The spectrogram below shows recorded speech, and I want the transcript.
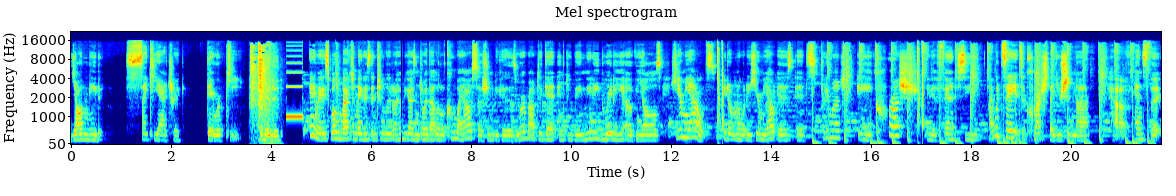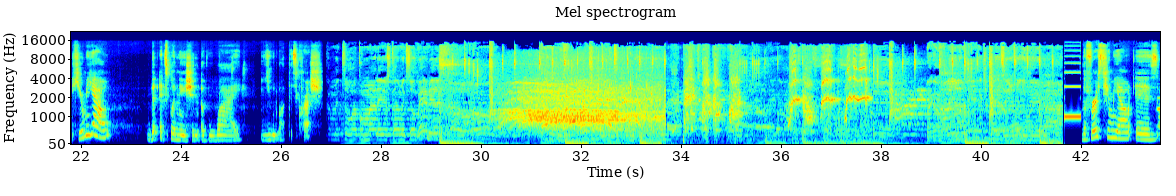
Y'all need psychiatric therapy. Committed. Anyways, welcome back to Magda's Interlude. I hope you guys enjoyed that little kumbaya session because we're about to get into the nitty gritty of y'all's hear me outs. If you don't know what a hear me out is, it's pretty much a crush, maybe a fantasy. I would say it's a crush that you should not have. Hence the hear me out, the explanation of why you would want this crush. The first hear me out is?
